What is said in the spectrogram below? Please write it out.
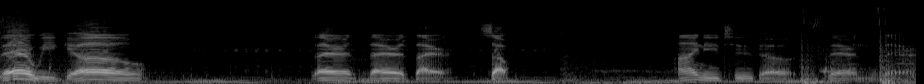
There we go. There, there, there. So, I need to go there and there.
